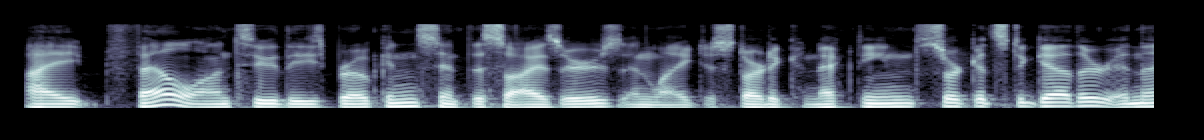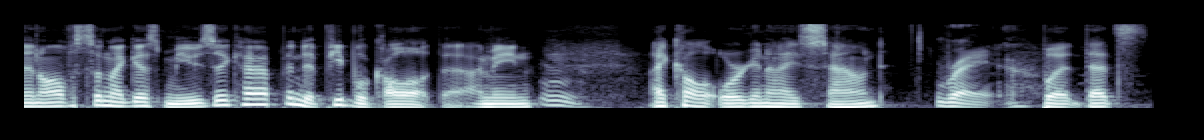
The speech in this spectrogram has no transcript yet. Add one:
I fell onto these broken synthesizers and like just started connecting circuits together, and then all of a sudden, I guess music happened. If people call it that, I mean, Mm. I call it organized sound, right but that's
